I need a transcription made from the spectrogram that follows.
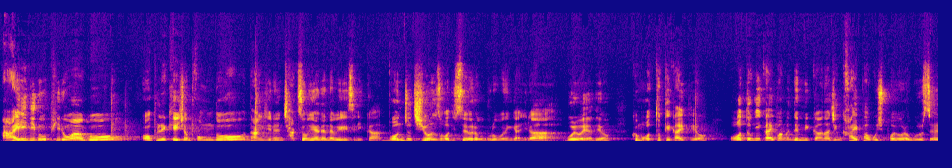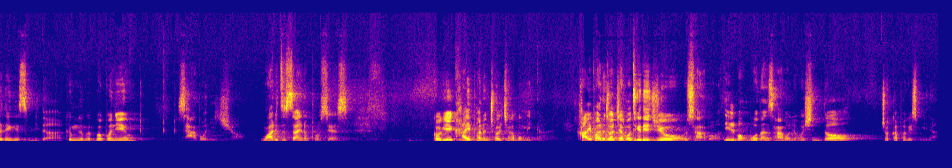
아이디도 필요하고 어플리케이션 폼도 당신은 작성해야 된다고 얘기했으니까 먼저 지원서 어디 있어요? 라고 물어보는 게 아니라 뭘 해야 돼요? 그럼 어떻게 가입해요? 어떻게 가입하면 됩니까? 나 지금 가입하고 싶어요 라고 써야 되겠습니다. 그럼 몇, 몇 번이에요? 4번이죠. What is the sign up process? 거기에 가입하는 절차가 뭡니까? 가입하는 절차가 어떻게 되죠? 4번. 1번보단 4번이 훨씬 더 적합하겠습니다.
